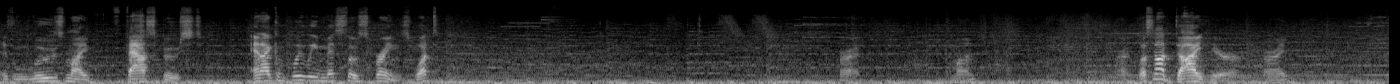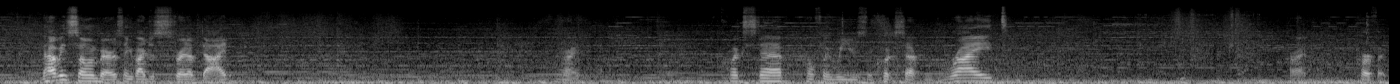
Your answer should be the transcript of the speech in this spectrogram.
Just lose my fast boost. And I completely missed those springs. What? Alright. Come on. Alright, let's not die here, alright? That would be so embarrassing if I just straight up died. Quick step. Hopefully we use the quick step right. Alright. Perfect.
